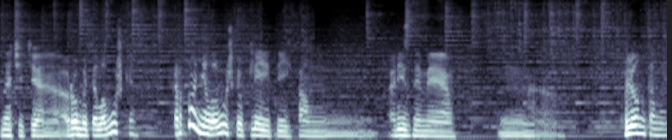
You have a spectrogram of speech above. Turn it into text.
Значить, робите ловушки, картонні ловушки, вклеїте їх там різними пленками,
